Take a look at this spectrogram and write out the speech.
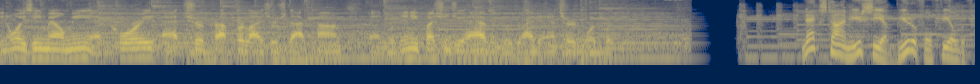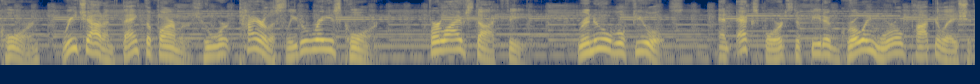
Can always email me at corey at surecropfertilizers.com. And with any questions you have, we'll be glad to answer and work with you. Next time you see a beautiful field of corn, reach out and thank the farmers who work tirelessly to raise corn for livestock feed, renewable fuels, and exports to feed a growing world population.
